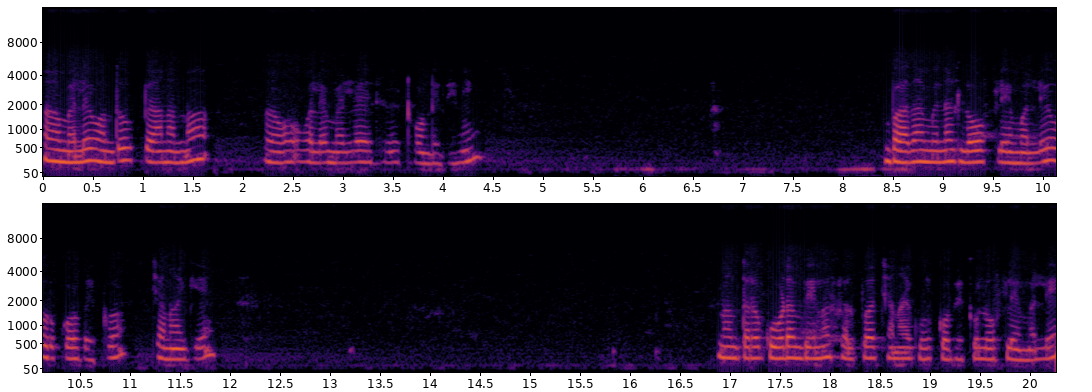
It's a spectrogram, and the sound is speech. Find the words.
ಆಮೇಲೆ ಒಂದು ಪ್ಯಾನನ್ನು ಒಲೆ ಮೇಲೆ ಇಟ್ಕೊಂಡಿದ್ದೀನಿ. ಬಾದಾಮಿನ ಲೋ ಫ್ಲೇಮಲ್ಲಿ ಹುರ್ಕೋಬೇಕು. ಚೆನ್ನಾಗಿ. ನಂತರ ಗೋಡಂಬಿನೂ ಸ್ವಲ್ಪ ಚೆನ್ನಾಗಿ ಹುರ್ಕೋಬೇಕು ಲೋ ಫ್ಲೇಮಲ್ಲಿ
